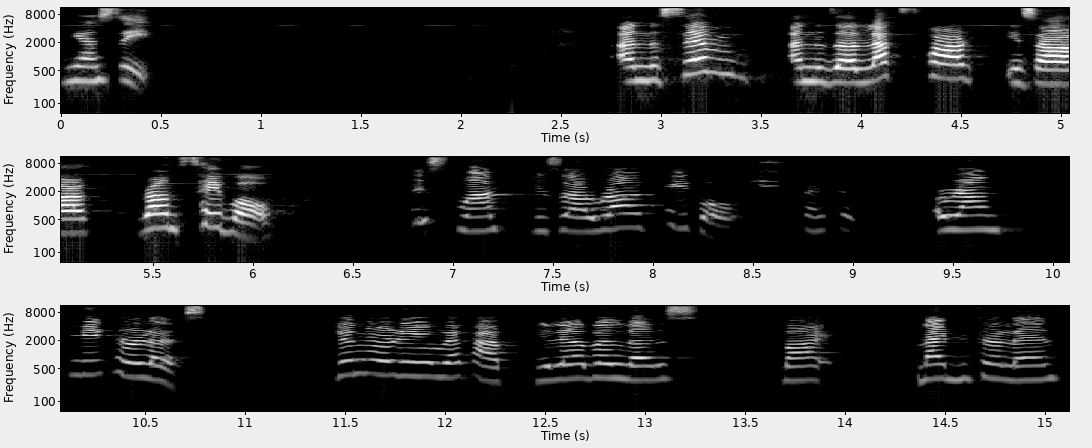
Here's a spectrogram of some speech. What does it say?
You can see. And the same, and the last part is a round table. This one is a round table, around meter length. Generally, we have 11 lengths by 9 meter length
